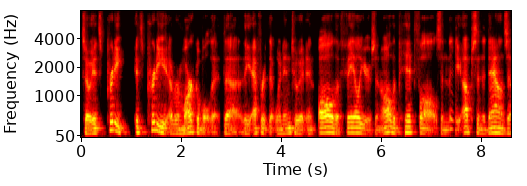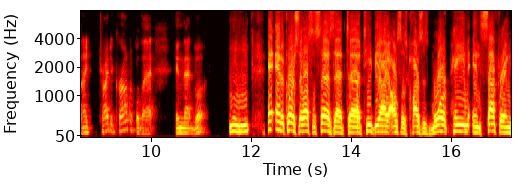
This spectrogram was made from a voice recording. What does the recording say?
So it's pretty it's pretty uh, remarkable that uh, the effort that went into it, and all the failures, and all the pitfalls, and the ups and the downs. And I tried to chronicle that in that book. Mm-hmm. And, and, of course, it also says that uh, TBI also causes more pain and suffering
